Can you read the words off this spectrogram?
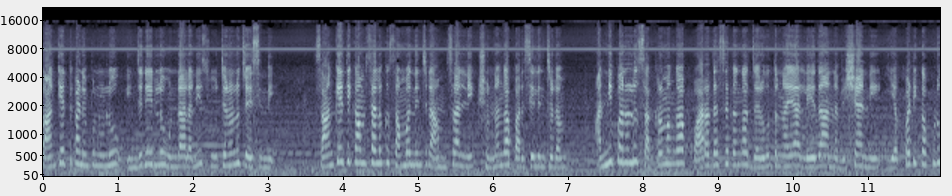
సాంకేతిక నిపుణులు ఇంజనీర్లు ఉండాలని సూచనలు చేసింది. సాంకేతిక అంశాలకు సంబంధించిన అంశాల్ని క్షుణ్ణంగా పరిశీలించడం అన్ని పనులు సక్రమంగా పారదర్శకంగా జరుగుతున్నాయా లేదా అన్న విషయాన్ని ఎప్పటికప్పుడు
